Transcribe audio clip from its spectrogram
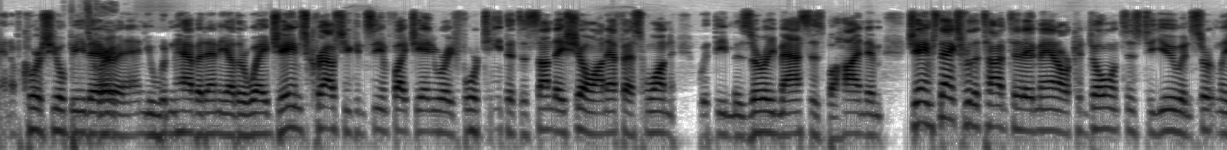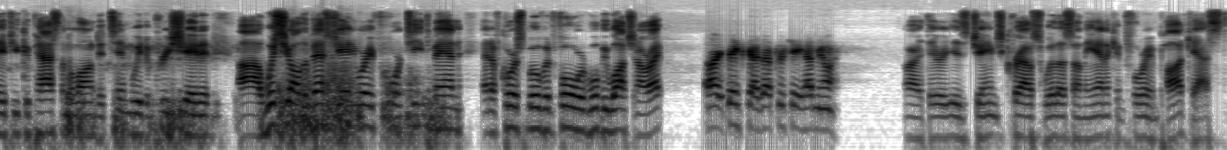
And of course, you'll be That's there, great. and you wouldn't have it any other way. James Krause, you can see him fight January 14th. It's a Sunday show on FS1 with the Missouri masses behind him. James, thanks for the time today, man. Our condolences to you, and certainly if you could pass them along to Tim, we'd appreciate it. Uh, wish you all the best January 14th, man. And of course, moving forward, we'll be watching, all right? All right, thanks, guys. I appreciate you having me on. All right, there he is, James Krause, with us on the Anik and Florian podcast.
